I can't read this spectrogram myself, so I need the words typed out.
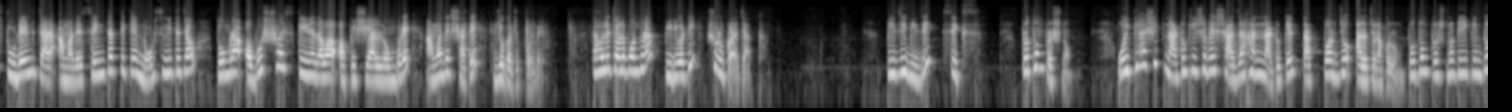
স্টুডেন্ট যারা আমাদের সেন্টার থেকে নোটস নিতে চাও, তোমরা অবশ্যই স্ক্রিনে দেওয়া অফিসিয়াল নম্বরে আমাদের সাথে যোগাযোগ করবে। তাহলে চলো বন্ধুরা ভিডিওটি শুরু করা যাক। পিজিবিজি সিক্স প্রথম প্রশ্ন। ঐতিহাসিক নাটক হিসেবে শাহজাহান নাটকের তাৎপর্য আলোচনা করুন। প্রথম প্রশ্নটি কিন্তু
